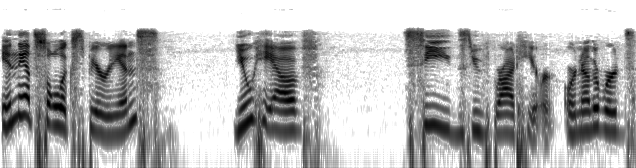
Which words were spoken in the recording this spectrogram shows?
in that soul experience, you have seeds you've brought here. Or in other words,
